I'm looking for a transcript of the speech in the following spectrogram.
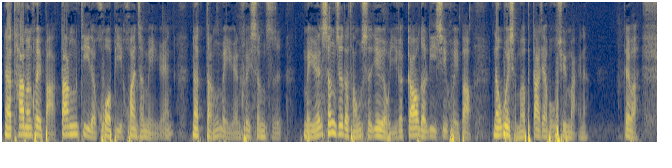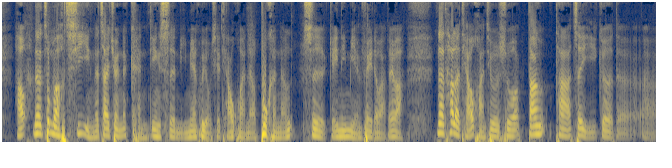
那他们会把当地的货币换成美元，那等美元会升值，美元升值的同时又有一个高的利息回报，那为什么大家不去买呢？对吧？好，那这么吸引的债券，那肯定是里面会有些条款的，不可能是给你免费的吧？对吧？那它的条款就是说，当它这一个的呃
